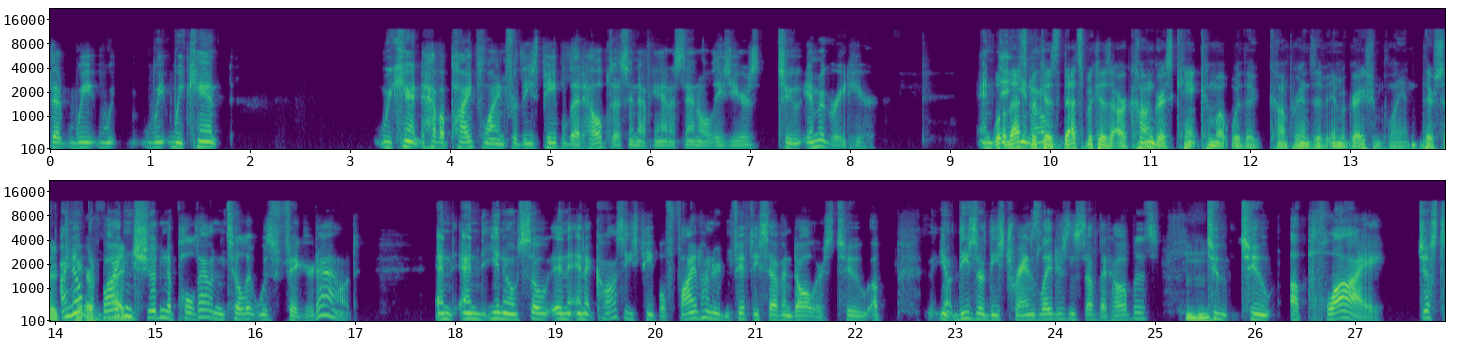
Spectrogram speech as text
that we we we, we can't we can't have a pipeline for these people that helped us in Afghanistan all these years to immigrate here. And Well, that's you know, because that's because our Congress can't come up with a comprehensive immigration plan. They're so I know, but. Biden shouldn't have pulled out until it was figured out. And and you know, so and and it cost these people five hundred and fifty-seven dollars to, uh, you know, these are these translators and stuff that help us Mhm. to to apply, just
